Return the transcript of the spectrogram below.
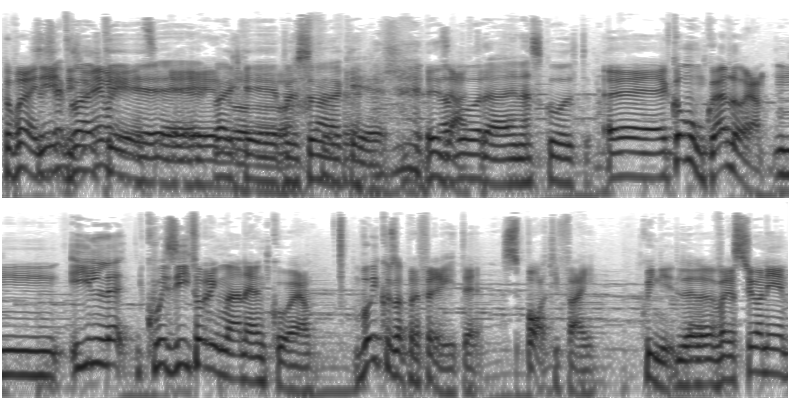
Compriamo i diritti di giovani frequenze qualche, e qualche lo- persona che Esatto. lavora in ascolto. Eh, comunque, allora, mh, il quesito rimane ancora. Voi cosa preferite? Spotify. Quindi la versione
